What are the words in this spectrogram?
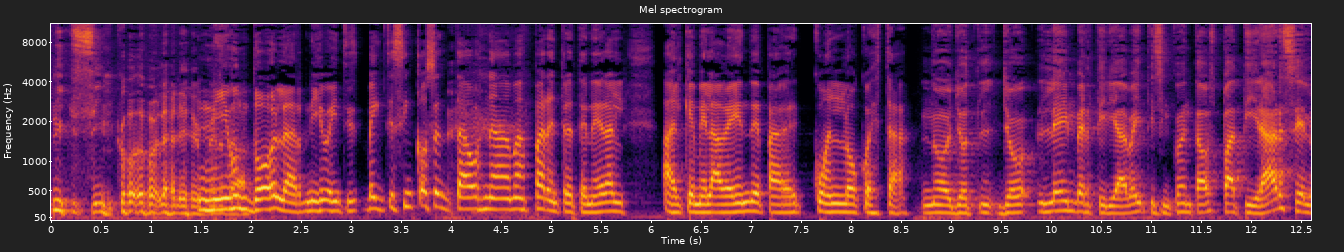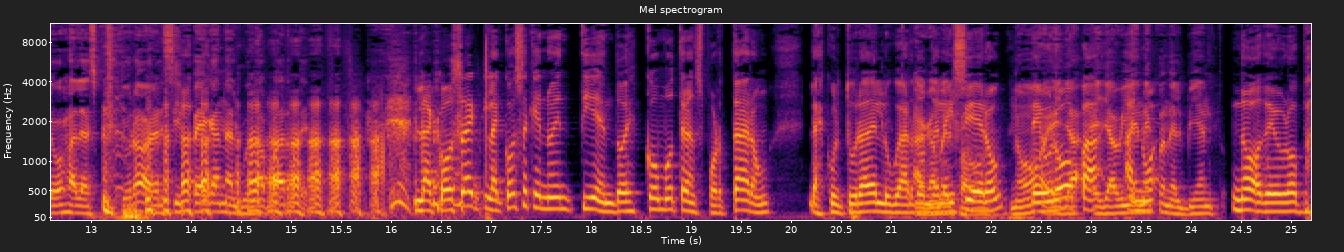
Ni 5 dólares. ni un dólar, ni 20 25 centavos nada más para entretener al, al que me la vende para ver cuán loco está. No, yo, yo le invertiría 25 centavos para tirárselos a la escultura a ver si pegan alguna parte. La cosa, la cosa que no entiendo es cómo transportaron la escultura del lugar donde Hágame la hicieron No, de Europa Ella, viene con el viento. No, de Europa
